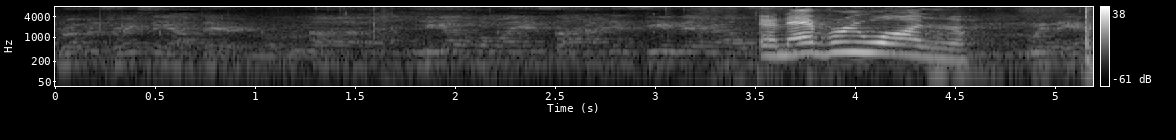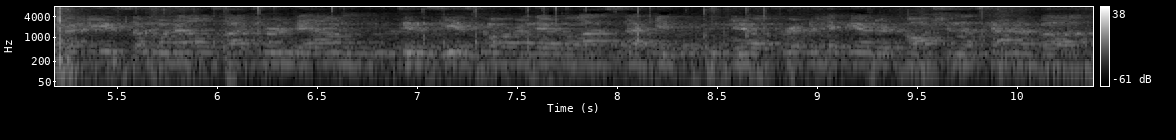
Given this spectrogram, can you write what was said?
Roman's racing out there. Uh, he got up on my inside. I didn't see him there. I was And everyone, with him trying to get someone else. I turned down, didn't see his car in there the last second. You know, for him to hit me under caution, that's kind of a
